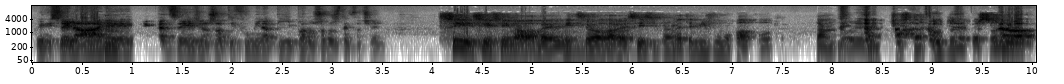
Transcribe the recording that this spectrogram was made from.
Quindi sei là che, mm. che cazzeggi, non so, ti fumi la pipa, non so cosa stai facendo. Sì, sì, sì, no, vabbè, inizio, vabbè, sì, sicuramente mi fumo qualcosa. Tanto eh, ci sta tutto nel personaggio. No,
